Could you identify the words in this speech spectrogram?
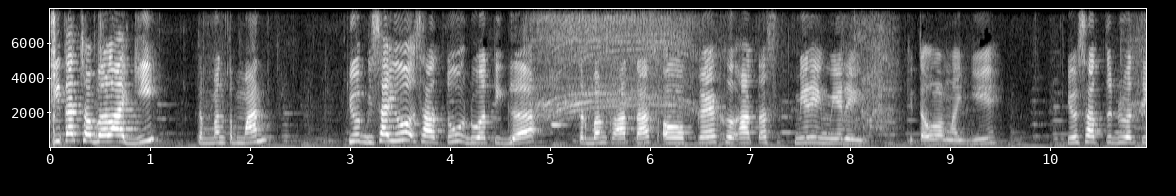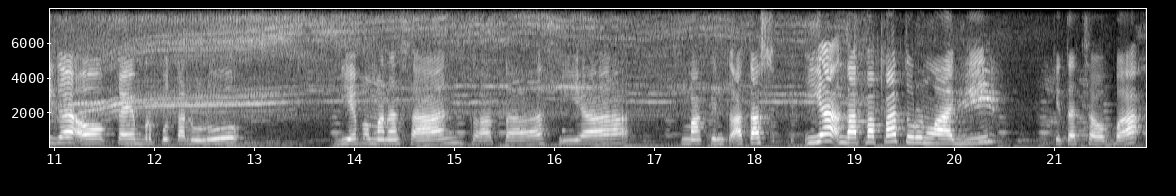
Kita coba lagi teman-teman. Yuk bisa yuk. Satu dua tiga. Terbang ke atas. Oke ke atas. Miring miring kita ulang lagi. Yuk satu dua tiga. Oke berputar dulu. Dia pemanasan ke atas. Iya. Semakin ke atas. Iya nggak apa-apa. Turun lagi. Kita coba.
